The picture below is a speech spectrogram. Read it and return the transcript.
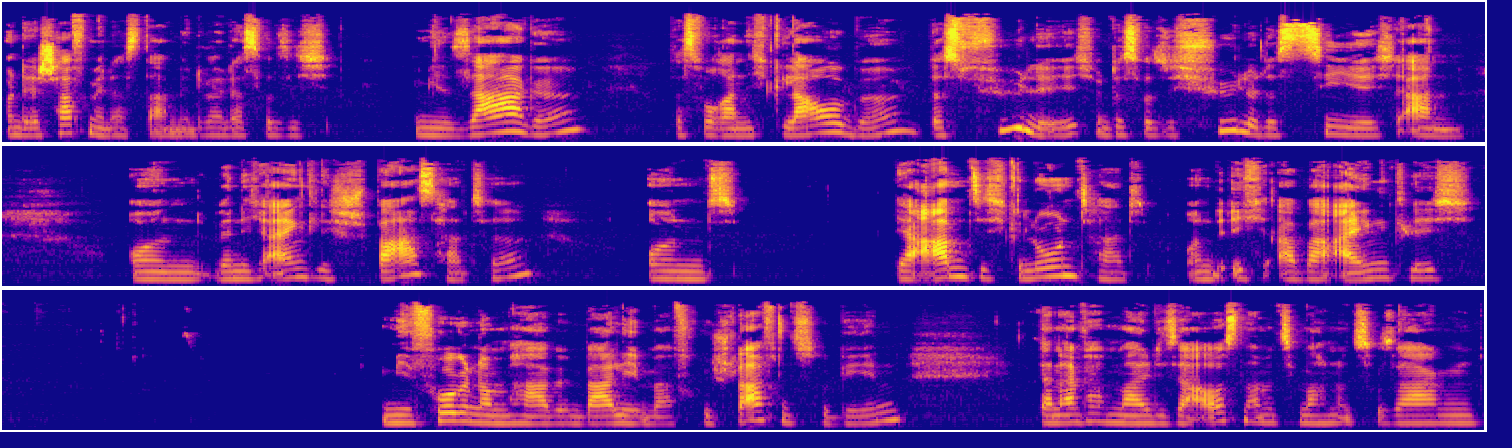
Und erschaffe mir das damit, weil das, was ich mir sage, das, woran ich glaube, das fühle ich und das, was ich fühle, das ziehe ich an. Und wenn ich eigentlich Spaß hatte und der Abend sich gelohnt hat und ich aber eigentlich mir vorgenommen habe, in Bali immer früh schlafen zu gehen, dann einfach mal diese Ausnahme zu machen und zu sagen,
